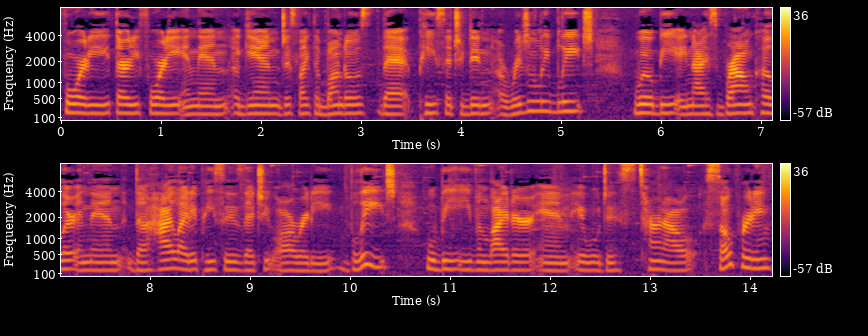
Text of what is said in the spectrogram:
40 30 40 and then again just like the bundles that piece that you didn't originally bleach will be a nice brown color and then the highlighted pieces that you already bleached will be even lighter and it will just turn out so pretty.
